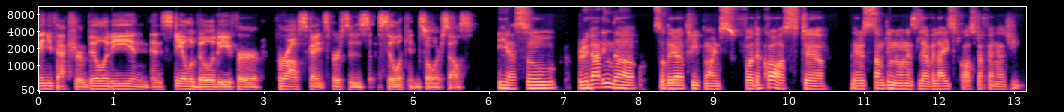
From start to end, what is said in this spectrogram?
manufacturability and, and scalability for perovskites versus silicon solar cells? Yeah. So regarding the, so there are three points for the cost. Uh, there's something known as levelized cost of energy,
